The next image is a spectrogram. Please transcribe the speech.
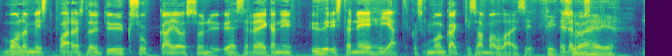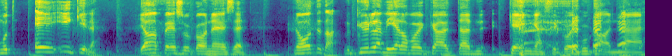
molemmista pareista löytyy yksi sukka, jossa on yhdessä reikä, niin yhdistä nehjät, koska mulla on kaikki samanlaisia. Fiksua heijä. Mut ei ikinä. Ja pesukoneeseen. No otetaan. Kyllä vielä voi käyttää kengässä, kun ei kukaan näe.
